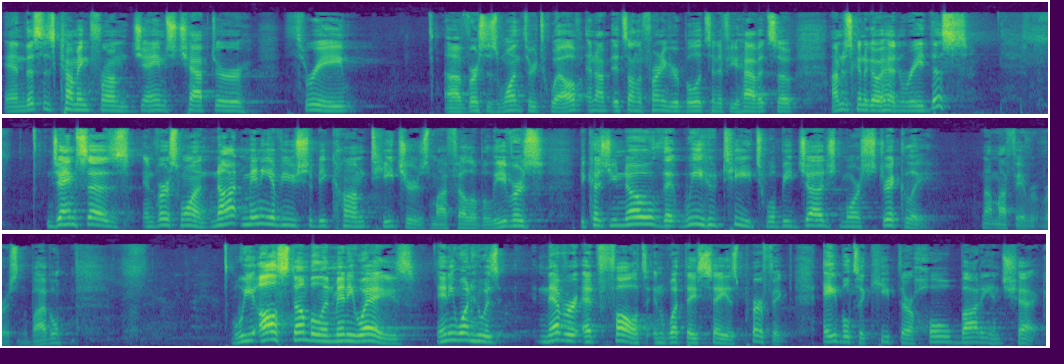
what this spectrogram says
And this is coming from James chapter 3, uh, verses 1 through 12. And it's on the front of your bulletin if you have it. So I'm just going to go ahead and read this. James says in verse 1 Not many of you should become teachers, my fellow believers, because you know that we who teach will be judged more strictly. Not my favorite verse in the Bible. We all stumble in many ways. Anyone who is never at fault in what they say is perfect, able to keep their whole body in check.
